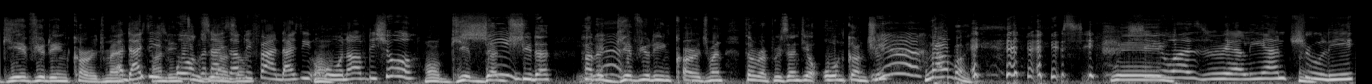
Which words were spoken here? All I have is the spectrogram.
gave you the encouragement And that's the and the organizer of the fan. That's the Oh. owner of the show. Oh, give that She- she that had Yeah. to give you the encouragement to represent your own country. Yeah. Nah, boy. she, she was really and truly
